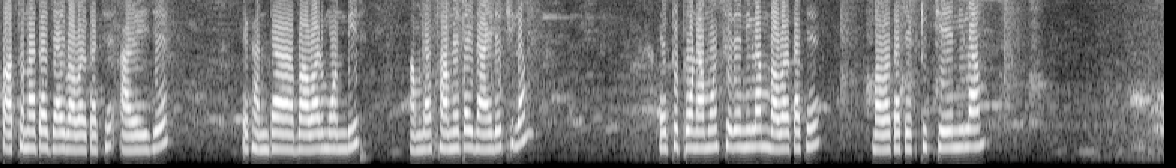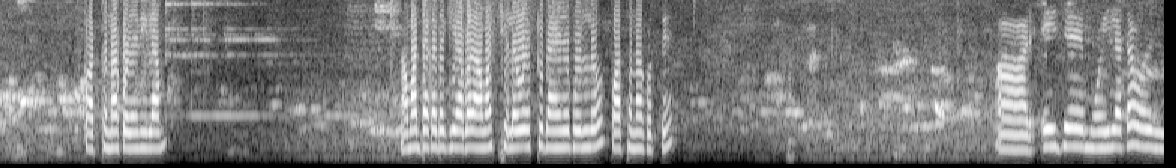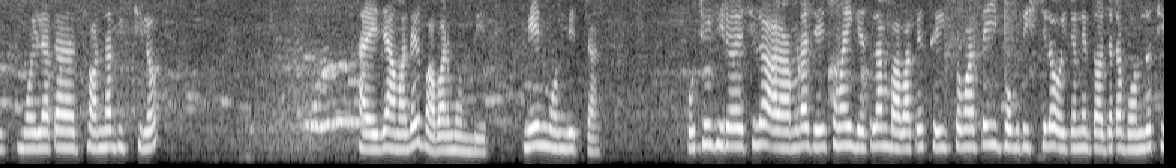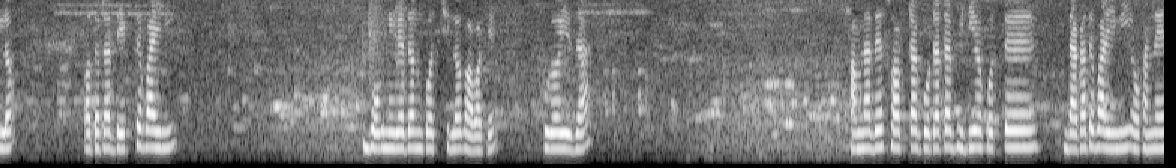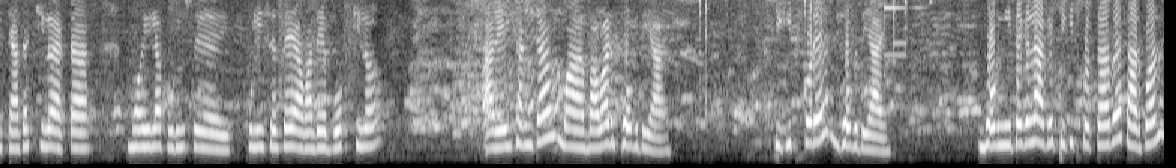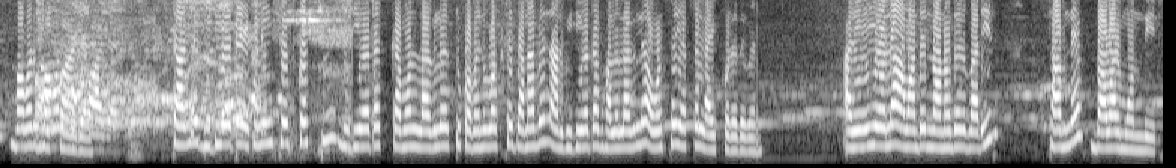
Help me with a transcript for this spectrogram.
প্রার্থনাটা যায় বাবার কাছে। আর এই যে এখানটা বাবার মন্দির, আমরা সামনেটায় দাঁড়িয়ে ছিলাম। একটু প্রণামও সেরে নিলাম বাবার কাছে বাবার কাছে একটু চেয়ে নিলাম, প্রার্থনা করে নিলাম। আমার দেখা দেখি আবার আমার ছেলেও একটু দাঁড়িয়ে পড়ল প্রার্থনা করতে। আর এই যে মহিলাটা, ওই মহিলাটা ঝর্ণা দিচ্ছিল। আর এই যে আমাদের বাবার মন্দির মেন মন্দিরটা। প্রচুর ভিড় হয়েছিল আর আমরা যেই সময় গেছিলাম বাবাকে, সেই সময়তেই ভোগ দিচ্ছিল, ওই জন্য দরজাটা বন্ধ ছিল। অতটা দেখতে পাইনি। ভোগ নিবেদন করছিল বাবাকে, পুরোহিতরা। আপনাদের সবটা, গোটাটা ভিডিও করতে দেখাতে পারিনি। ওখানে চেঁচাচ্ছিল একটা মহিলা পুরুষে পুলিশ এসে আমাদের বকছিল। আর এইখানটা মা, বাবার ভোগ দেয় টিকিট করে ভোগ দেয় ভোগ নিতে গেলে আগে টিকিট করতে হবে, তারপর বাবার ভোগ পাওয়া যায়। তাহলে ভিডিওটা এখানেই শেষ করছি। ভিডিওটা কেমন লাগল একটু কমেন্ট বক্সে জানাবেন, আর ভিডিওটা ভালো লাগলে অবশ্যই একটা লাইক করে দেবেন। আর এই হলো আমাদের ননদের বাড়ির সামনে বাবার মন্দির।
